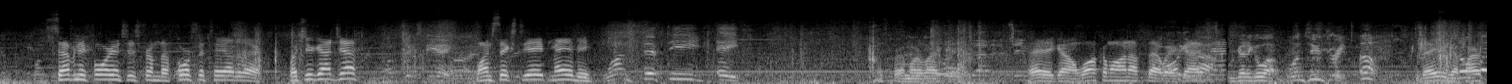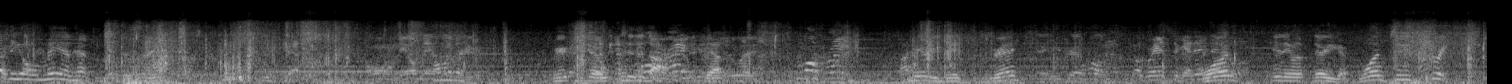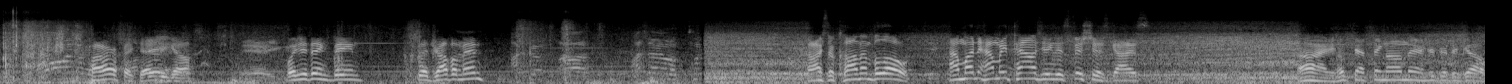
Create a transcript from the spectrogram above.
74 inches from the fork of the tail to there. What you got, Jeff? 168. 168, maybe. 158. That's probably more like it. There you go. Walk them on up that way, guys. We're gonna go up. One, two, three. Up. There you go. Don't let Perfect. the old man have to get this thing. Oh, the old man over here. We're gonna go to the dock. Yep. I hear you, dude. You ready? One. Get him up. There you go. One, two, three. Perfect. There you go. There you What do you think, Bean? Should I drop them in? All right, so comment below. How much? How many pounds do you think this fish is, guys? All right, hook that thing on there, and you're good to go.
